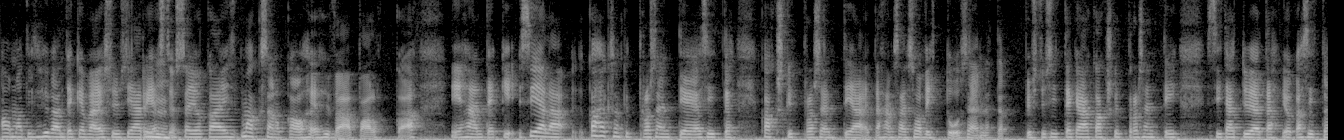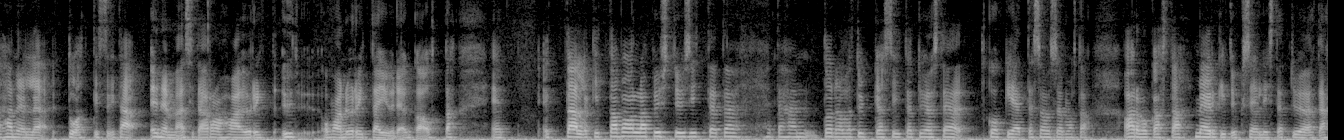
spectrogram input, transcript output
ammatin hyvän tekeväisyysjärjestössä, mm. joka ei maksanut kauhean hyvää palkkaa. Niin hän teki siellä 80 prosenttia ja sitten 20 prosenttia, että hän sai sovittua sen, että pystyi sitten tekemään 20 prosenttia sitä työtä, joka sitten hänelle tuotti sitä, enemmän sitä rahaa yrit, y, oman yrittäjyyden kautta. Et, että tälläkin tavalla pystyy sitten, että, että hän todella tykkää siitä työstä ja koki, että se on semmoista arvokasta, merkityksellistä työtä.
